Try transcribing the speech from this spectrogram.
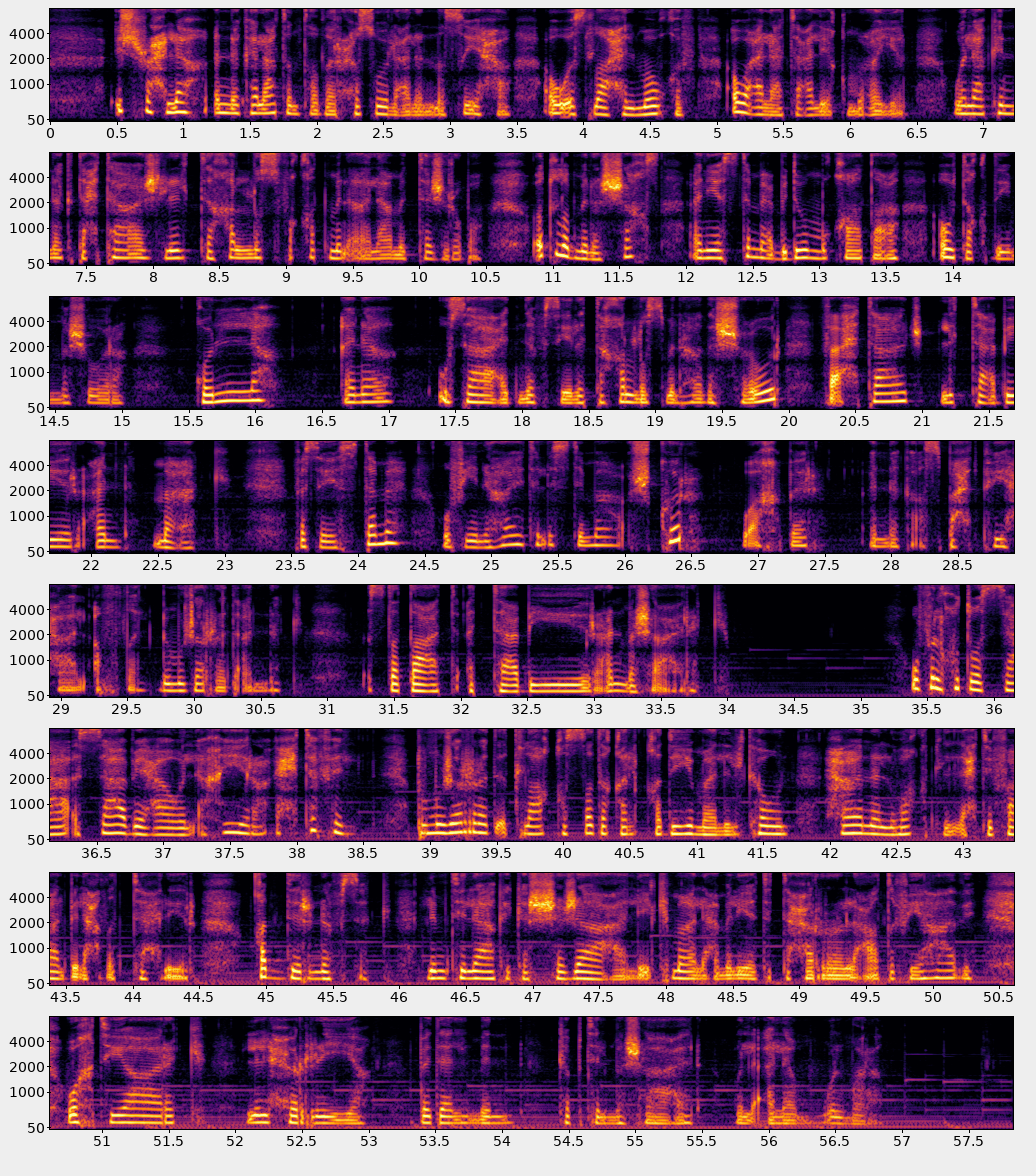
اشرح له أنك لا تنتظر حصول على النصيحة أو إصلاح الموقف أو على تعليق معين ولكنك تحتاج للتخلص فقط من آلام التجربة. اطلب من الشخص أن يستمع بدون مقاطعة أو تقديم مشورة. قل له أنا أساعد نفسي للتخلص من هذا الشعور فأحتاج للتعبير عنه معك. فسيستمع وفي نهاية الاستماع أشكره وأخبر أنك أصبحت في حال أفضل بمجرد أنك استطعت التعبير عن مشاعرك. وفي الخطوة السابعة والأخيرة احتفل بمجرد إطلاق الصدقة القديمة للكون حان الوقت للاحتفال بلحظة التحرير. قدر نفسك لامتلاكك الشجاعة لإكمال عملية التحرر العاطفي هذه واختيارك للحرية بدل من كبت المشاعر والألم والمرض.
